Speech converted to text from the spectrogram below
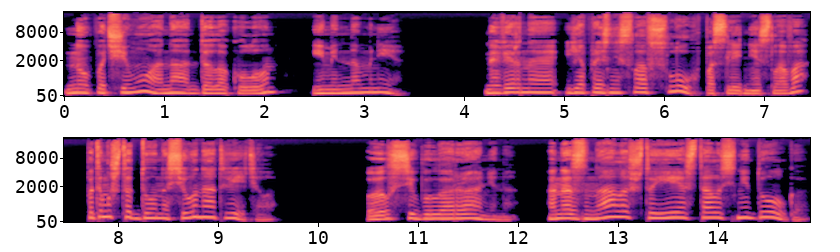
Но почему она отдала кулон именно мне? Наверное, я произнесла вслух последние слова, потому что Дона Сиона ответила. Элси была ранена. Она знала, что ей осталось недолго.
